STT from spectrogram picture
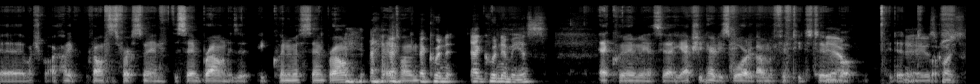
uh, call- I can't even pronounce his first name. The Saint Brown is it Equanimeous Saint Brown? Equin- Equinemius. Equanimeous, yeah. He actually nearly scored. I got him at fifty to two, Yeah. but he didn't. Yeah, he was close.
